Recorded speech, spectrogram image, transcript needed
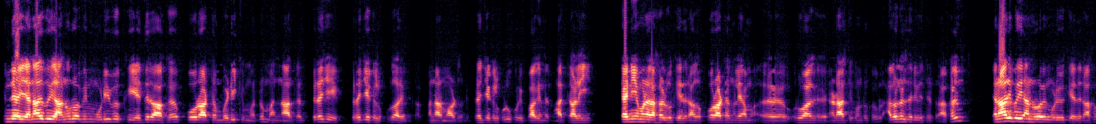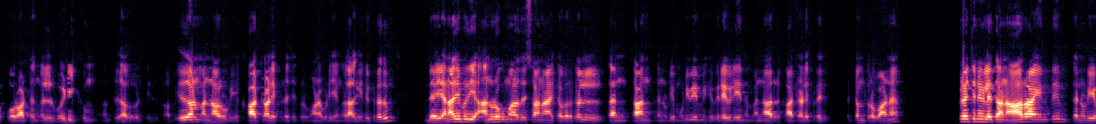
இந்த ஜனாதிபதி அனுரவின் முடிவுக்கு எதிராக போராட்டம் வெடிக்கும் என்றும் மன்னார்கள் பிரஜை பிரஜைகள் குழு அறிவித்தார் மன்னார் மாவட்டத்தில் பிரஜைகள் குழு குறிப்பாக இந்த காற்றாலை கனியமன அகழ்வுக்கு எதிராக போராட்டங்களை அம- உருவாக நடாத்தி கொண்டிருக்கிறார்கள். அவர்கள் தெரிவித்திருக்கிறார்கள் ஜனாதிபதி அனுரவின் முடிவுக்கு எதிராக போராட்டங்கள் வெடிக்கும் என்று அவர்கள் இதுதான் மன்னாருடைய காற்றாலை பிரச்சனை தொடர்பான விடயங்களாக இருக்கிறது இந்த ஜனாதிபதி அனுரகுமார் திசாநாயக் அவர்கள் தன் தான் தன்னுடைய முடிவை மிக விரைவிலே இந்த மன்னார் காற்றாலை திட்டம் தொடர்பான பிரச்சனைகளை தான் ஆராய்ந்து தன்னுடைய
